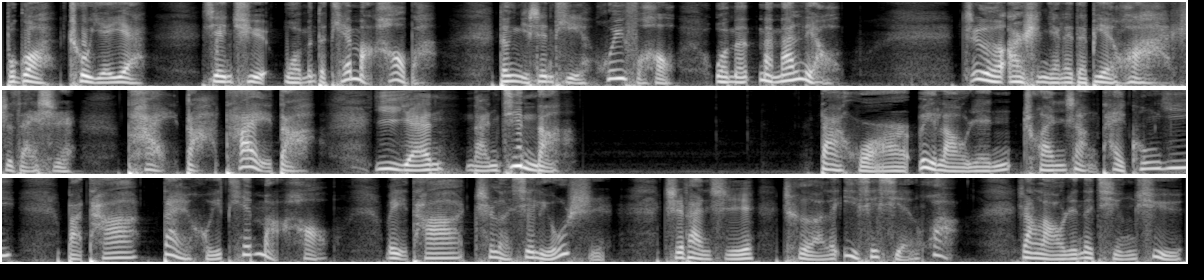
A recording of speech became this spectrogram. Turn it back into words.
不过，楚爷爷，先去我们的天马号吧。等你身体恢复后，我们慢慢聊。这二十年来的变化实在是太大太大，一言难尽呐。大伙儿为老人穿上太空衣，把他带回天马号，喂他吃了些流食。吃饭时扯了一些闲话，让老人的情绪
